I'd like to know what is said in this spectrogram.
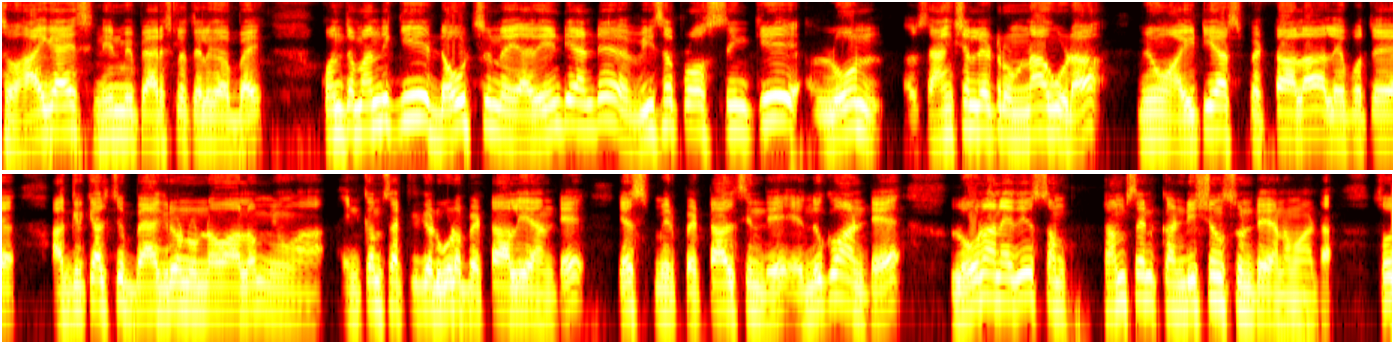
సో హాయ్ గాయస్ నేను మీ ప్యారిస్లో తెలుగు అబ్బాయి. కొంతమందికి డౌట్స్ ఉన్నాయి. అదేంటి అంటే వీసా ప్రాసెసింగ్కి లోన్ శాంక్షన్ లెటర్ ఉన్నా కూడా మేము ఐటీఆర్స్ పెట్టాలా? లేకపోతే అగ్రికల్చర్ బ్యాక్గ్రౌండ్ ఉన్న వాళ్ళం మేము ఇన్కమ్ సర్టిఫికేట్ కూడా పెట్టాలి అంటే ఎస్ మీరు పెట్టాల్సిందే. ఎందుకు అంటే లోన్ అనేది సమ్ టర్మ్స్ అండ్ కండిషన్స్ ఉంటాయి అన్నమాట సో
